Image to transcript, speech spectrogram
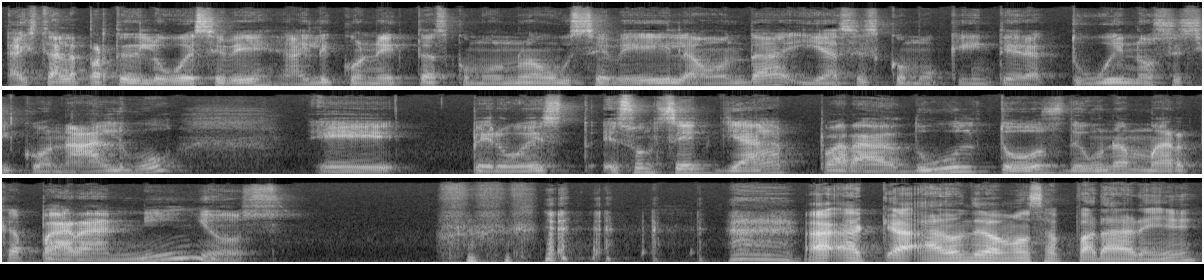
Ahí está la parte del USB. Ahí le conectas como una USB la onda y haces como que interactúe, no sé si con algo. Pero es, es un set ya para adultos de una marca para niños. ¿A, dónde vamos a parar, eh?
